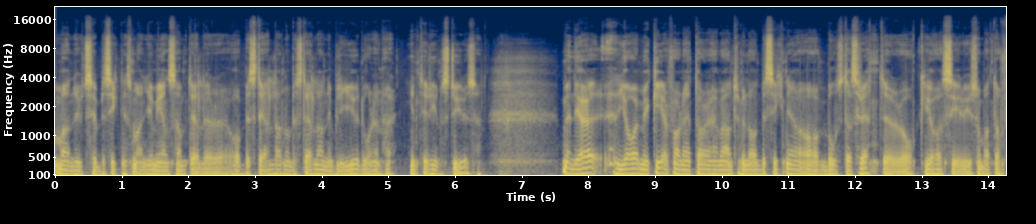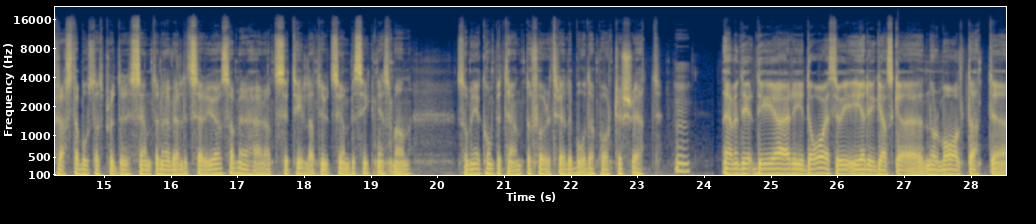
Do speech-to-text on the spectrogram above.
man utser besiktningsman gemensamt eller av beställaren och beställaren blir ju då den här interimstyrelsen. Men det är, jag har mycket erfarenhet av det här med entreprenadbesiktningar av bostadsrätter och jag ser det ju som att de flesta bostadsproducenterna är väldigt seriösa med det här att se till att utse en besiktningsman som är kompetent och företräder båda parters rätt. Mm. Nej, men det, det, är idag så är det ganska normalt att eh,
